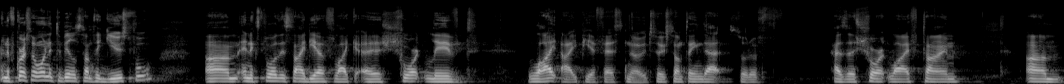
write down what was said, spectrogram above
and of course, I wanted to build something useful um, and explore this idea of like a short-lived light IPFS node, so something that sort of has a short lifetime. Um,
